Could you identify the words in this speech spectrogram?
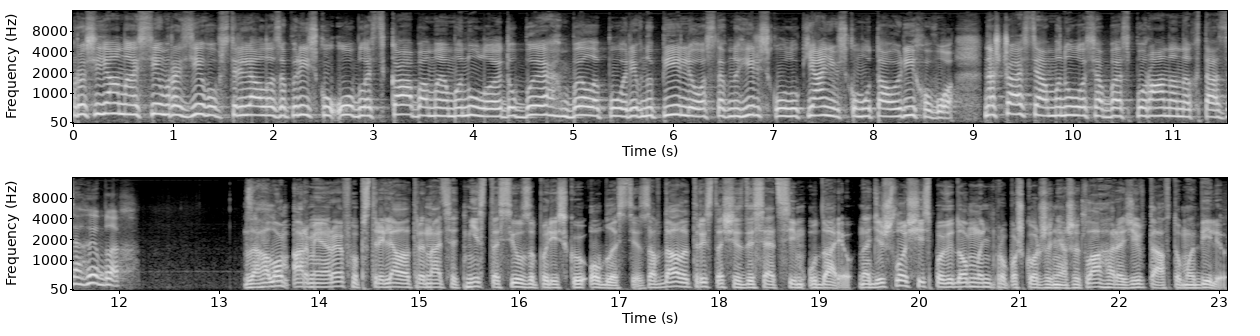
Росіяни сім разів обстріляли Запорізьку область кабами минулої доби. Били по Рівнопіллю, Степногірську, Лук'янівському та Оріхово. На щастя, минулося без поранених та загиблих. Загалом армія РФ обстріляла 13 міст та сіл Запорізької області, завдали 367 ударів. Надійшло 6 повідомлень про пошкодження житла, гаражів та автомобілів.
